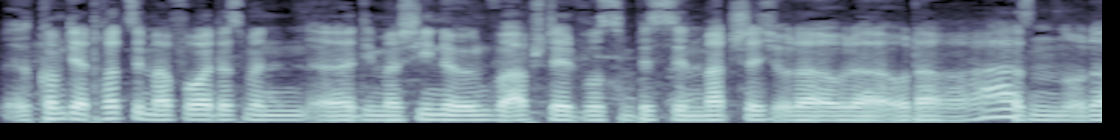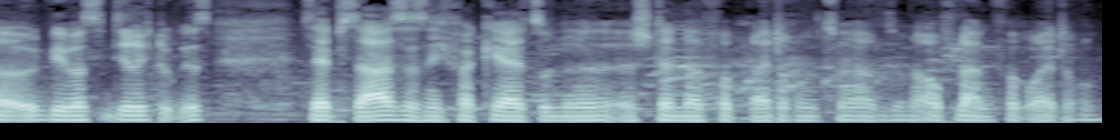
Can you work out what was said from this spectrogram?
Es kommt ja trotzdem mal vor, dass man äh, die Maschine irgendwo abstellt, wo es ein bisschen matschig oder oder oder Rasen oder irgendwie was in die Richtung ist. Selbst da ist es nicht verkehrt, so eine äh, Ständerverbreiterung zu haben, so eine Auflagenverbreiterung.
